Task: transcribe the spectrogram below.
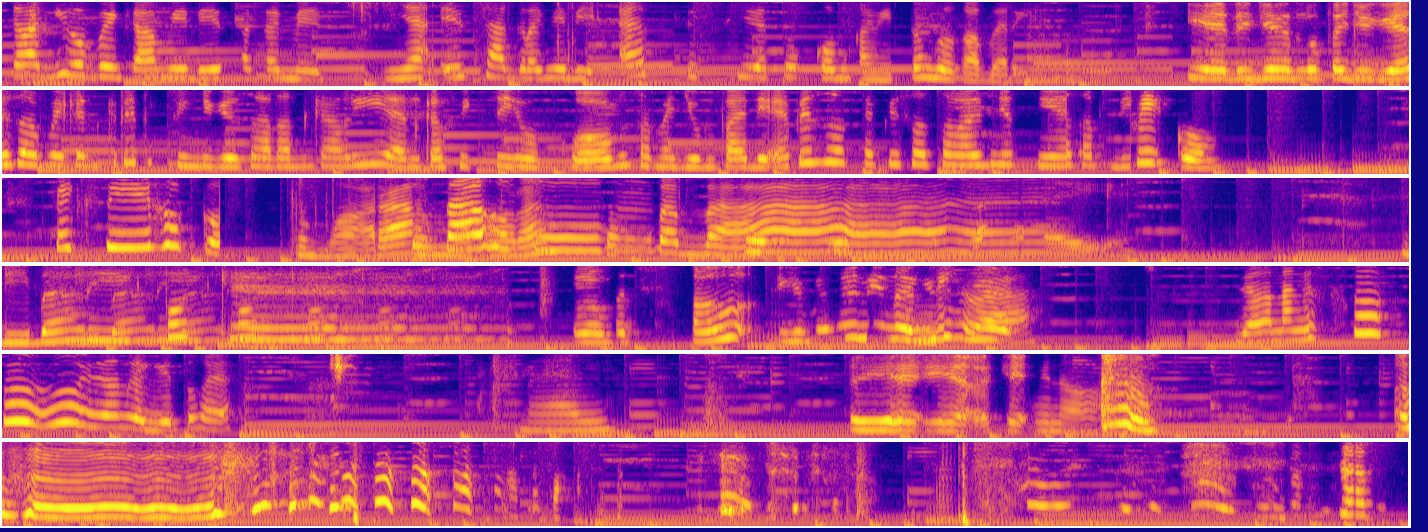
sekali lagi hubungi kami di Instagramnya Instagramnya di @fixhidatukum kami tunggu kabarnya Iya, dan jangan lupa juga sampaikan kritik dan juga saran kalian ke Fiksi Hukum. Sampai jumpa di episode-episode selanjutnya. Tetap di Fikum. Fiksi hukum semua orang Semua tahu orang hukum. Bye bye. Di balik podcast. Ya podcast. Tahu gimana nih nangisnya? Jangan nangis. Jangan kayak gitu kayak. Man. Iya iya oke. You. Cut.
